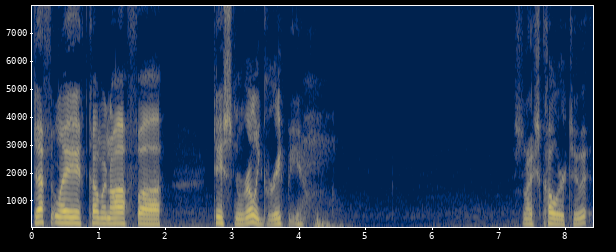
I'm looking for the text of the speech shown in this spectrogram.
Definitely coming off uh, tasting really grapey. It's a nice color to it.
